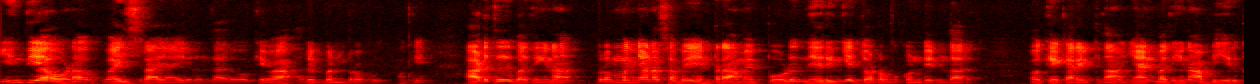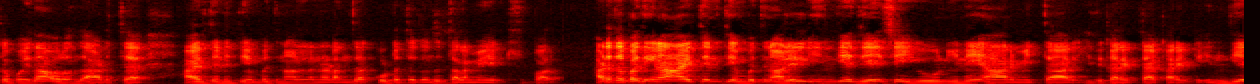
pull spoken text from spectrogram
இந்தியாவோட வைஸ்ராயாக இருந்தார் ஓகேவா ரிப்பன் பிரபு ஓகே அடுத்தது பார்த்தீங்கன்னா பிரம்மஞான சபை என்ற அமைப்போடு நெருங்கிய தொடர்பு கொண்டிருந்தார். ஓகே கரெக்ட் தான். ஏன்னு பார்த்தீங்கன்னா அப்படி இருக்க போய் தான் அவர் வந்து அடுத்த ஆயிரத்தி எண்ணூற்றி எண்பத்தி நாலில் நடந்த கூட்டத்துக்கு வந்து தலைமையேற்றிருப்பார். அடுத்து பார்த்தீங்கன்னா ஆயிரத்தி எண்ணூற்றி எண்பத்தி நாலில் இந்திய தேசிய யூனியனை ஆரம்பித்தார். இது கரெக்டாக கரெக்ட் இந்திய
